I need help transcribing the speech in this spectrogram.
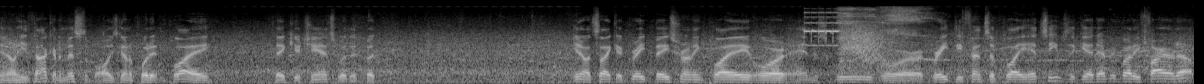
you know, he's not going to miss the ball. He's going to put it in play, take your chance with it. But you know, it's like a great base running play or and the squeeze or a great defensive play. It seems to get everybody fired up.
